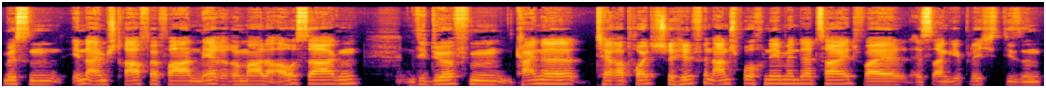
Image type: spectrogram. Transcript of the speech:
müssen in einem Strafverfahren mehrere Male aussagen Sie dürfen keine therapeutische Hilfe in Anspruch nehmen in der Zeit, weil es angeblich diesen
